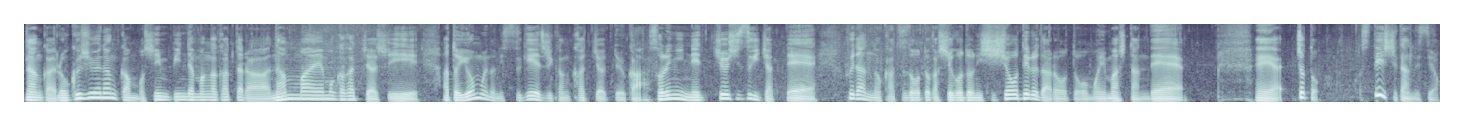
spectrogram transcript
なんか60何巻も新品で漫画買ったら何万円もかかっちゃうしあと読むのにすげえ時間かかっちゃうっていうかそれに熱中しすぎちゃって普段の活動とか仕事に支障出るだろうと思いましたんで、えー、ちょっとステイしてたんですよ。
